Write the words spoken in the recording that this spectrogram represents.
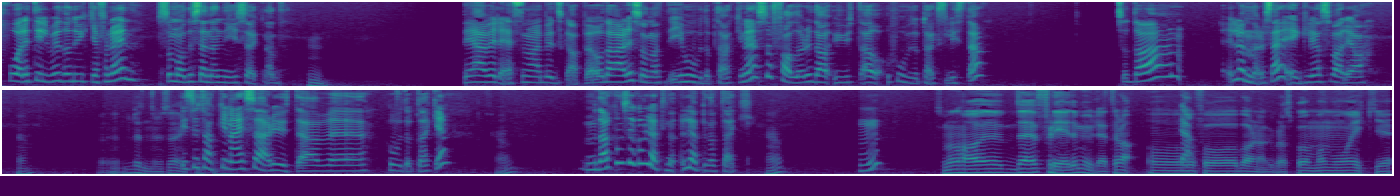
får et tilbud og du ikke er fornøyd, så må du sende en ny søknad. Mm. Det er vel det som er budskapet. Og da er det sånn at i hovedopptakene så faller du da ut av hovedopptakslista. Så da lønner det seg egentlig å svare ja. Lønner det seg? Hvis du takker nei, så er du ute av uh, hovedopptaket. Ja. Men da kan du søke om løpende, løpende opptak. Ja. Mm. Så man har, det er flere muligheter da, å Ja. få barnehageplass på. Man må ikke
